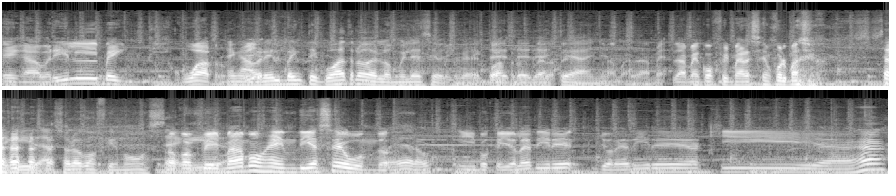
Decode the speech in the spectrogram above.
En abril 24. En ¿sí? abril 24 del 2018, que es de, 24, de- de pero- este año. Dame, dame- dame confirmar esa información. Seguida, eso lo confirmamos Lo seguida. confirmamos en 10 segundos. Pero, Y porque yo le tiré, yo le tiré aquí, ajá.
